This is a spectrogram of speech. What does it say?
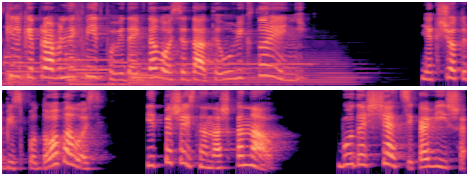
скільки правильних відповідей вдалося дати у вікторині. Якщо тобі сподобалось, підпишись на наш канал. Буде ще цікавіше.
